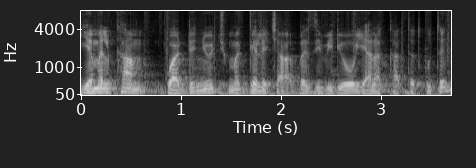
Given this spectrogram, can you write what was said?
የመልካም ጓደኞች መገለጫ በዚህ ቪዲዮ ያላካተትኩትን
